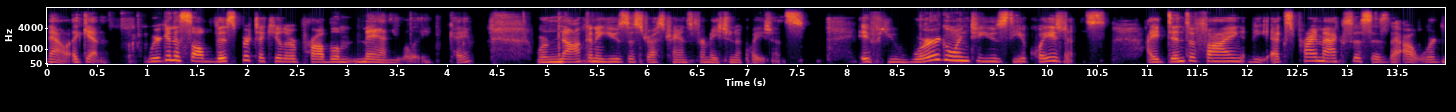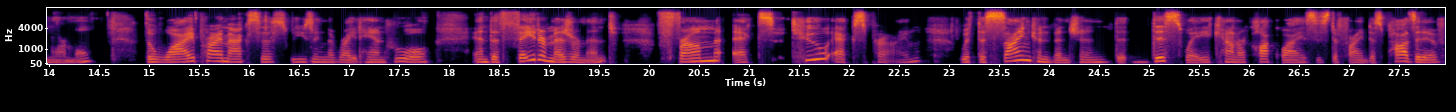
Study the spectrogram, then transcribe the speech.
Now, again, we're going to solve this particular problem manually, okay? We're not going to use the stress transformation equations if you were going to use the equations, identifying the x prime axis as the outward normal, the y prime axis using the right hand rule, and the theta measurement from x to x prime with the sign convention that this way counterclockwise is defined as positive,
